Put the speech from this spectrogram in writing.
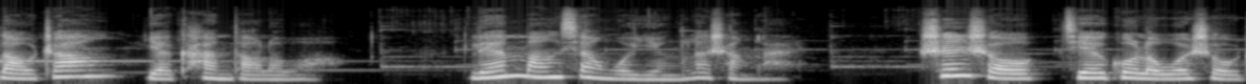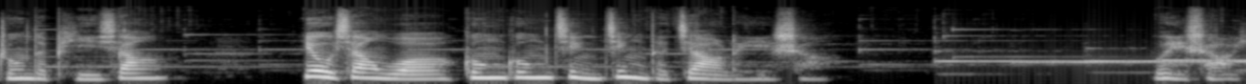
老张也看到了我，连忙向我迎了上来。伸手接过了我手中的皮箱，又向我恭恭敬敬地叫了一声：“魏少爷，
